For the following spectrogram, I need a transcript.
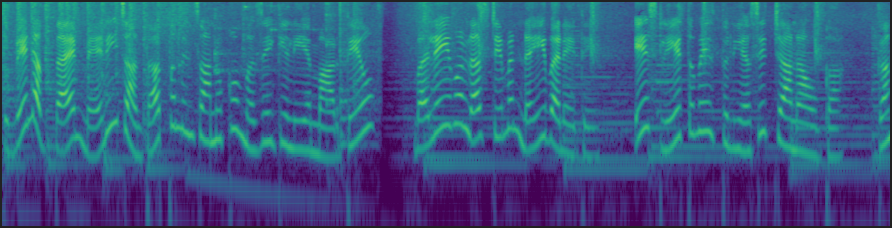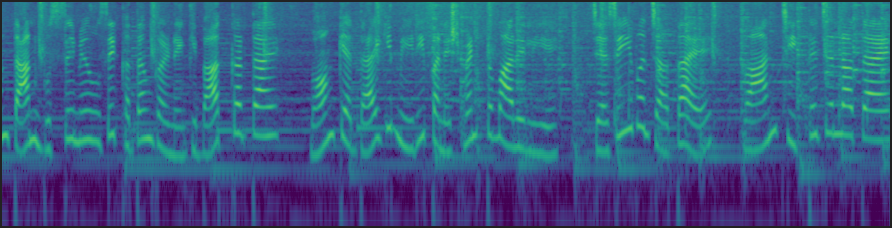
तुम्हें लगता है मैं नहीं जानता, तुम इंसानों को मज़े के लिए मारते हो। भले ही वो लस्ट डेमन नहीं बने थे, इसलिए तुम्हें इस दुनिया से जाना होगा। गंगतान गुस्से में उसे खत्म करने की बात करता है। वॉन्ग कहता है कि मेरी पनिशमेंट तुम्हारे लिए। जैसे ही वो जाता है, वान चीखते चिल्लाता है।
